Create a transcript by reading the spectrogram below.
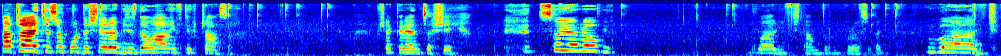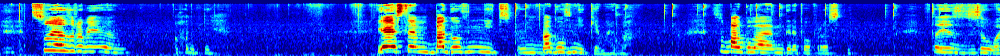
Patrzajcie, co kurde się robi z domami w tych czasach. Przekręca się. Co ja robię? Walić tam to po prostu tak. Walić. Co ja zrobiłem? O nie. Ja jestem bagownic, bagownikiem chyba. Zbagowałem grę po prostu. To jest złe.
